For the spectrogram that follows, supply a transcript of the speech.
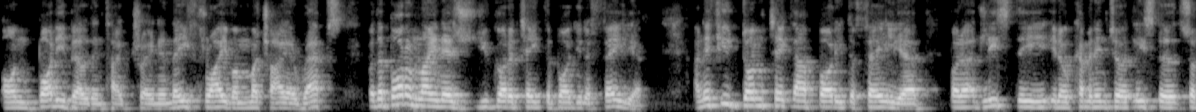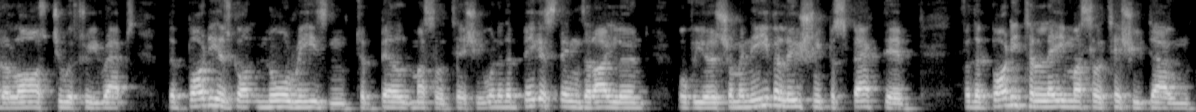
on bodybuilding type training. They thrive on much higher reps. But the bottom line is you've got to take the body to failure. And if you don't take that body to failure, but at least the, you know, coming into at least the sort of last two or three reps, the body has got no reason to build muscle tissue. One of the biggest things that I learned over years. From an evolutionary perspective, for the body to lay muscle tissue down,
